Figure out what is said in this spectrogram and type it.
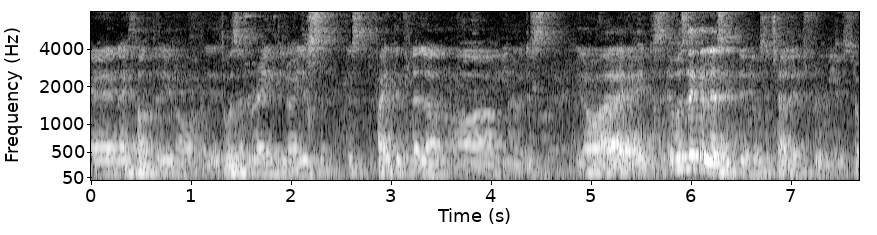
And I thought, you know, it wasn't right. You know, I just, just fight it na lang. Um, you know, just, you know, I, I just, it was like a lesson din. It was a challenge for me. So,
